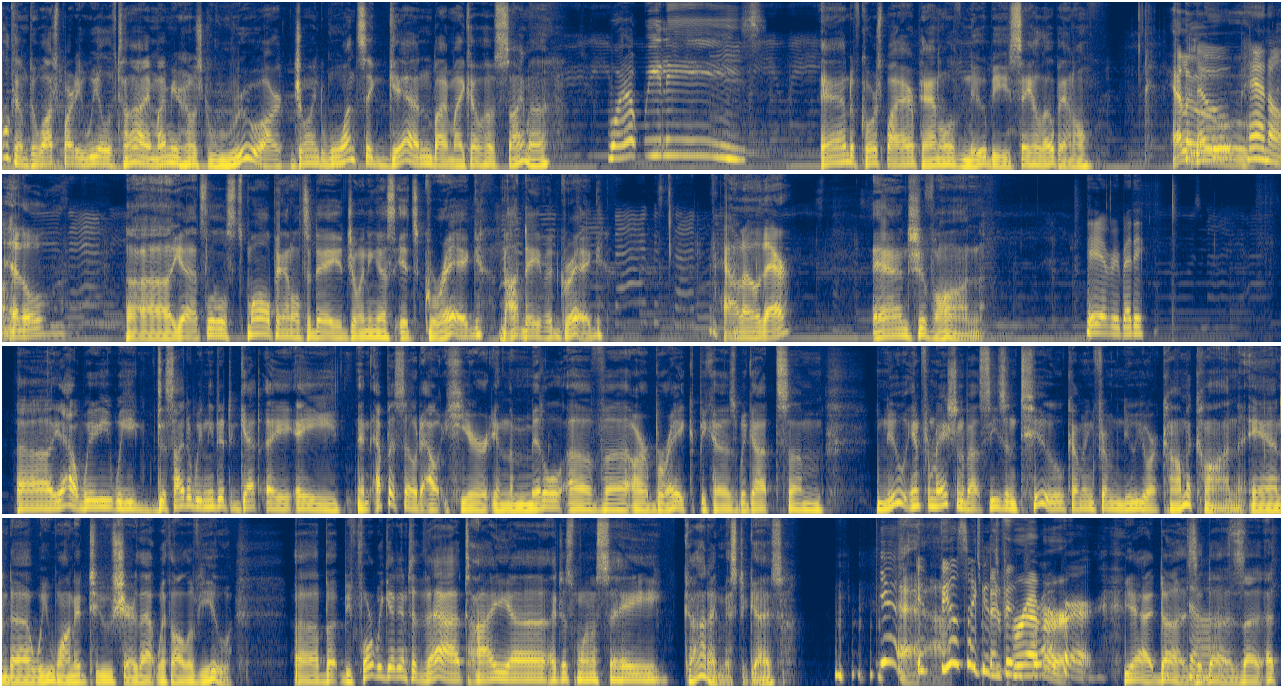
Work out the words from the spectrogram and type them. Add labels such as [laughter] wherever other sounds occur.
welcome to Watch Party Wheel of Time. I'm your host, Rhuarc, joined once again by my co host, Saimma. What up, wheelies? And of course, by our panel of newbies. Say hello, panel. Hello. Hello, panel. Hello. Uh, yeah, it's a little small panel today. Joining us, it's Greg, not David, Greg, Hello there. and Siobhan. Hey, everybody. Uh, yeah, we we decided we needed to get a, a an episode out here in the middle of uh, our break because we got some new information about season two coming from New York Comic Con, and uh, we wanted to share that with all of you. Uh, but before we get into that, I uh, I just want to say, God, I missed you guys. [laughs] Yeah. It feels like it's been been, forever. forever. Yeah, it does. It does. does.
